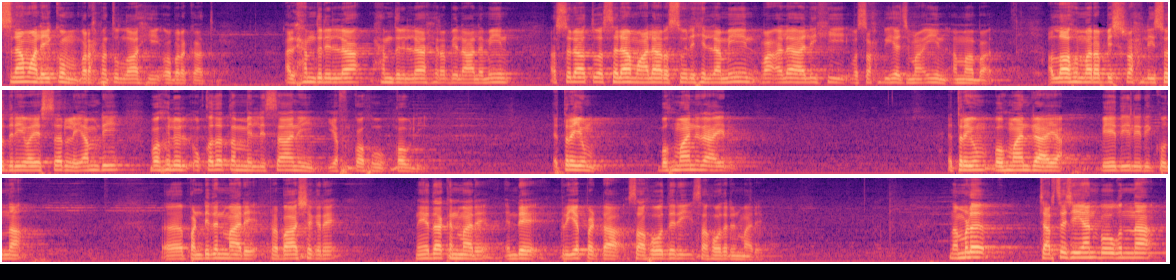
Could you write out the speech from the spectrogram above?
അസ്സാം വലൈക്കും വറഹമത്തല്ലാഹി വബർക്കാത്തു അലഹമുല്ല അൽഹംദുലില്ലാഹി റബ്ബിൽ ആലമീൻ. അസ്സലാത്തു വസ്സലാമു അലാ റസൂലിഹിൽ അമീൻ വ അല അലിഹി വസഹ്ബിഹി അജ്മഈൻ. അമ്മാബാദ് അള്ളാഹുമ്മ റബ്ബി ഇഷ്റഹ് ലി സ്വദ്രി വയസ്സർ ലി അംരി വഹ്ലുൽ ഉഖദത്തമ്മിൽ ലിസാനി യഫ്കഹു ഖൗലി. എത്രയും ബഹുമാനരായ എത്രയും ബഹുമാനരായ വേദിയിലിരിക്കുന്ന പണ്ഡിതന്മാരെ പ്രഭാഷകരെ നേതാക്കന്മാരെ എന്റെ പ്രിയപ്പെട്ട സഹോദരി സഹോദരന്മാരെ. നമ്മൾ ചർച്ച ചെയ്യാൻ പോകുന്ന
